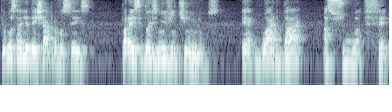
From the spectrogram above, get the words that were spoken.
que eu gostaria de deixar para vocês para esse 2021, irmãos, é guardar a sua fé.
